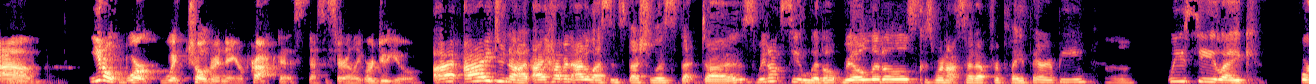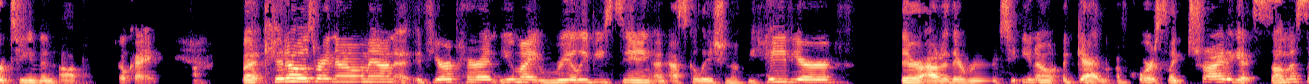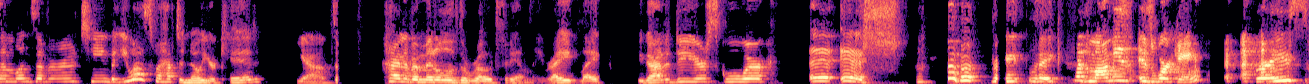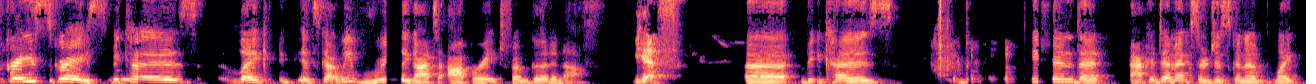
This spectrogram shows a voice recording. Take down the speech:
Um, you don't work with children in your practice necessarily, or do you? I, I do not. I have an adolescent specialist that does. We don't see little real littles because we're not set up for play therapy. Mhm. We see like 14 and up. Okay. But kiddos right now, man, if you're a parent, you might really be seeing an escalation of behavior. They're out of their routine. You know, again, of course, like try to get some semblance of a routine, but you also have to know your kid. Yeah. Kind of a middle of the road family, right? Like you got to do your schoolwork eh, ish, right? Like Because mommy is working. grace, grace, grace, because like it's got we've really got to operate from good enough. Yes. Uh because the expectation that academics are just gonna like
